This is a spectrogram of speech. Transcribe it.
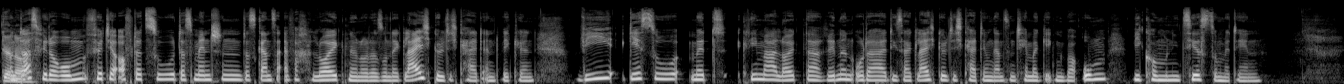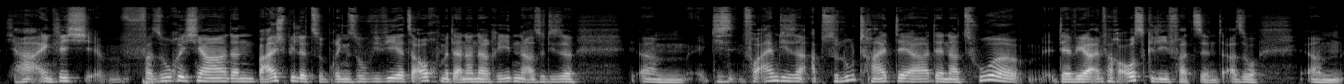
genau. Und das wiederum führt ja oft dazu, dass Menschen das Ganze einfach leugnen oder so eine Gleichgültigkeit entwickeln. Wie gehst du mit Klimaleugnerinnen oder dieser Gleichgültigkeit dem ganzen Thema gegenüber um? Wie kommunizierst du mit denen? Ja, eigentlich äh, versuche ich ja dann Beispiele zu bringen, so wie wir jetzt auch miteinander reden. Also diese ähm, diese, vor allem diese Absolutheit der, der Natur, der wir einfach ausgeliefert sind. Also ähm,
